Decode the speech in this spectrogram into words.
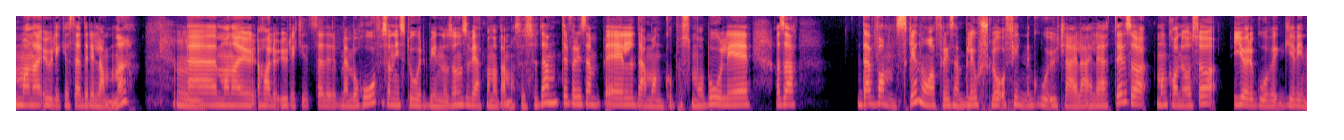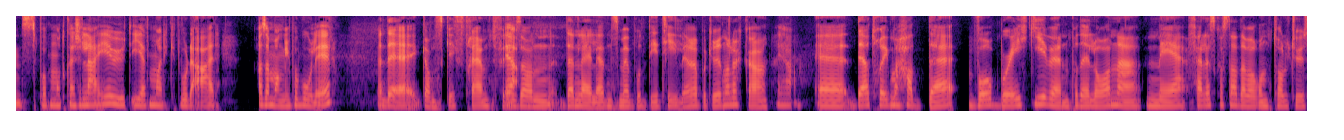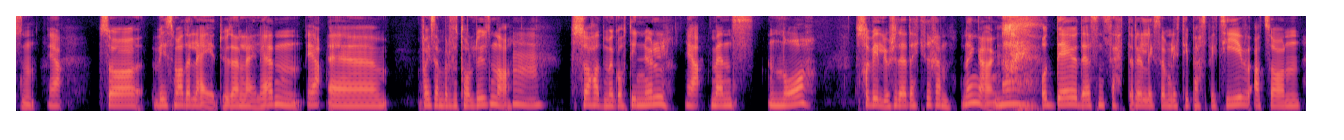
Man er ulike steder i landet. Eh, man er, har ulike steder med behov. sånn I storbyene og sånn, så vet man at det er masse studenter, f.eks. Det er manko på små boliger. altså det er vanskelig nå for eksempel, i Oslo å finne gode utleieleiligheter, så man kan jo også gjøre god gevinst på, på en måte kanskje leie ut i et marked hvor det er altså mangel på boliger. Men det er ganske ekstremt, fordi Ja. sånn, den leiligheten som jeg bodde i tidligere på Grünerløkka, Ja. eh, der tror jeg vi hadde vår break-even på det lånet med felleskostnader var rundt 12 000. Ja. Så hvis vi hadde leid ut den leiligheten, Ja. eh, for eksempel for 12 000 da, Mm. Så hadde vi gått i null. ja. Mens nå så ville jo ikke det dekket renten engang. Nei. Og det er jo det som setter det liksom litt i perspektiv, at sånn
